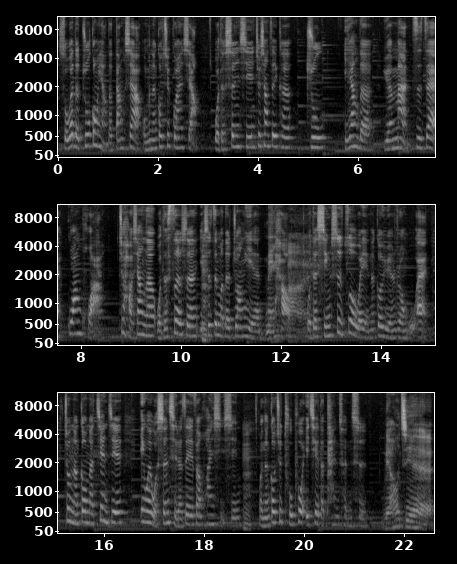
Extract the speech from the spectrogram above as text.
所谓的猪供养的当下，我们能够去观想我的身心，就像这颗猪一样的圆满自在、光滑，就好像呢，我的色身也是这么的庄严、嗯、美好，我的行事作为也能够圆融无碍，就能够呢间接，因为我升起了这一份欢喜心，嗯，我能够去突破一切的贪嗔痴。了解，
